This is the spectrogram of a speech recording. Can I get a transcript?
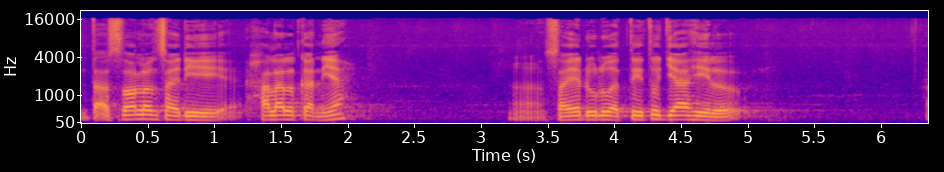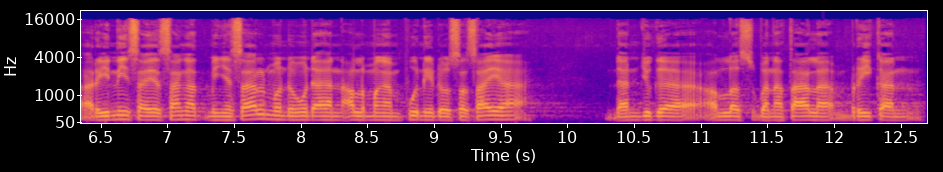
minta tolong saya dihalalkan ya. Nah, saya dulu waktu itu jahil. Hari ini saya sangat menyesal, mudah-mudahan Allah mengampuni dosa saya dan juga Allah Subhanahu wa taala berikan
